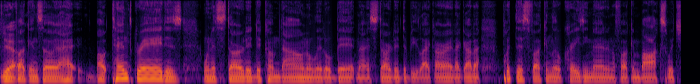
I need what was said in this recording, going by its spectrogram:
Yeah. fucking so I had about tenth grade is when it started to come down a little bit and I started to be like all right I gotta put this fucking little crazy man in a fucking box which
